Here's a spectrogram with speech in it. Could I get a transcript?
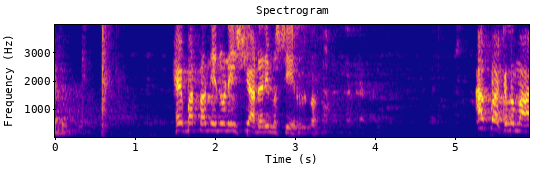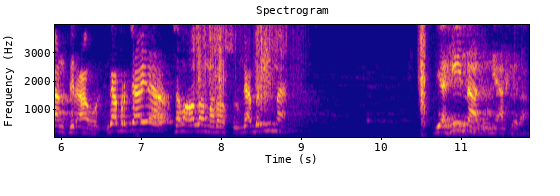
itu. Hebatan Indonesia dari Mesir. Apa kelemahan Fir'aun? Gak percaya sama Allah sama Rasul. Gak beriman. Dia hina dunia akhirat.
